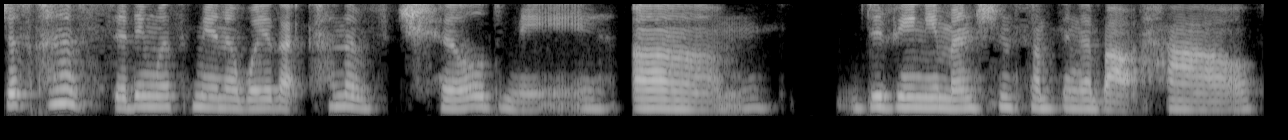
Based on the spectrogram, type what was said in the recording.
just kind of sitting with me in a way that kind of chilled me. Um, Divine, you mentioned something about how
